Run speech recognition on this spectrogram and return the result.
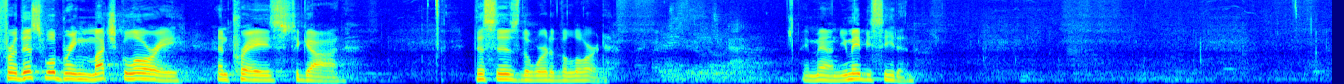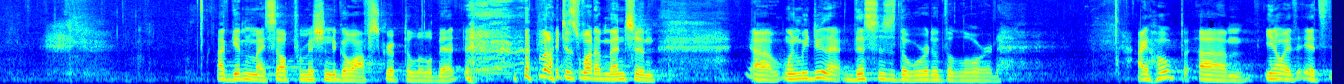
for this will bring much glory and praise to God. This is the word of the Lord. Amen. You may be seated. I've given myself permission to go off script a little bit, but I just want to mention uh, when we do that, this is the word of the Lord. I hope, um, you know, it, it's,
